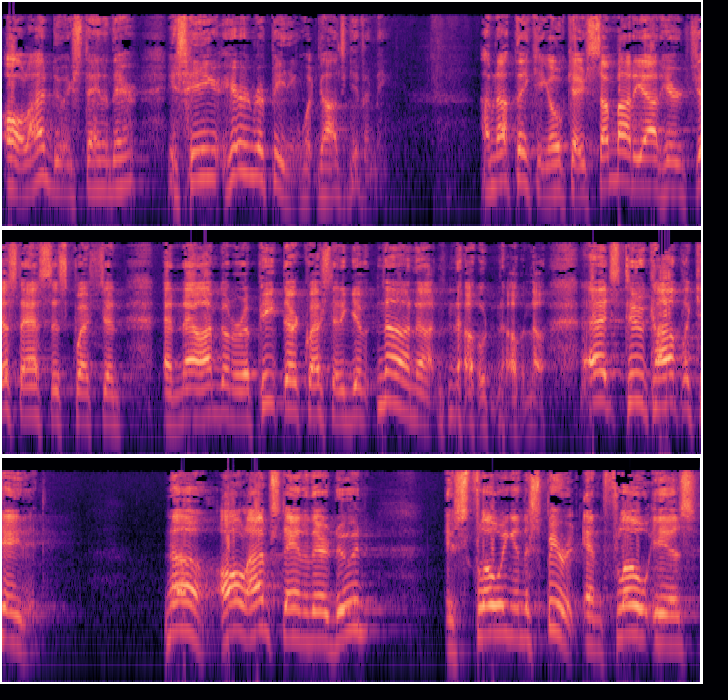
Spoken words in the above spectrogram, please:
All I'm doing standing there is hearing, hearing repeating what God's given me. I'm not thinking, okay, somebody out here just asked this question and now I'm going to repeat their question and give, no, no, no, no, no. That's too complicated. No, all I'm standing there doing is flowing in the spirit and flow is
